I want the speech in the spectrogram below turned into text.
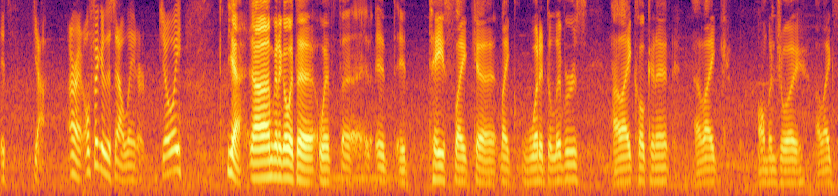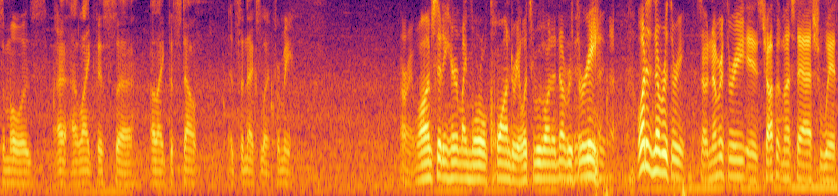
it's yeah. All right, I'll figure this out later. Joey, Yeah, uh, I'm gonna go with the with uh, it. It tastes like uh, like what it delivers. I like coconut. I like almond joy. I like Samoas. I, I like this. Uh, I like this stout. It's an excellent for me. All right. Well, I'm sitting here in my moral quandary, let's move on to number three. what is number three? So number three is chocolate mustache with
